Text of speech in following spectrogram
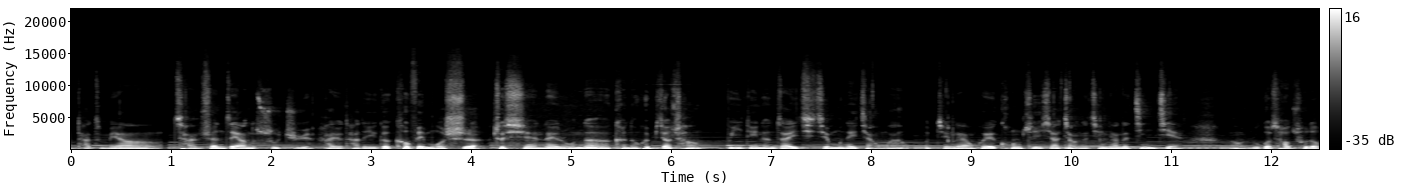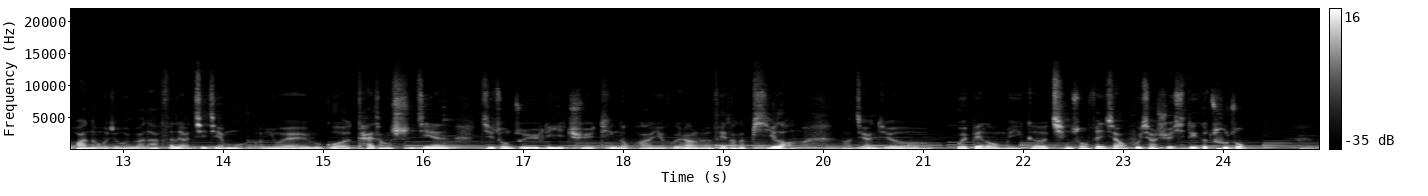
它怎么样产生这样的数据？还有它的一个扣费模式，这些内容呢可能会比较长，不一定能在一期节目内讲完。我尽量会控制一下，讲的尽量的精简。啊，如果超出的话呢，我就会把它分两期节目，因为如果太长时间集中注意力去听的话，也会让人非常的疲劳。啊，这样就违背了我们一个轻松分享、互相学习的一个初衷。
